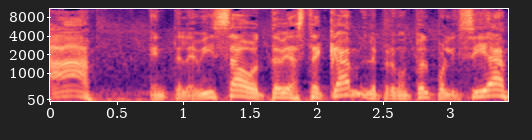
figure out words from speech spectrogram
Ah, ¿en Televisa o TV Azteca? Le preguntó el policía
